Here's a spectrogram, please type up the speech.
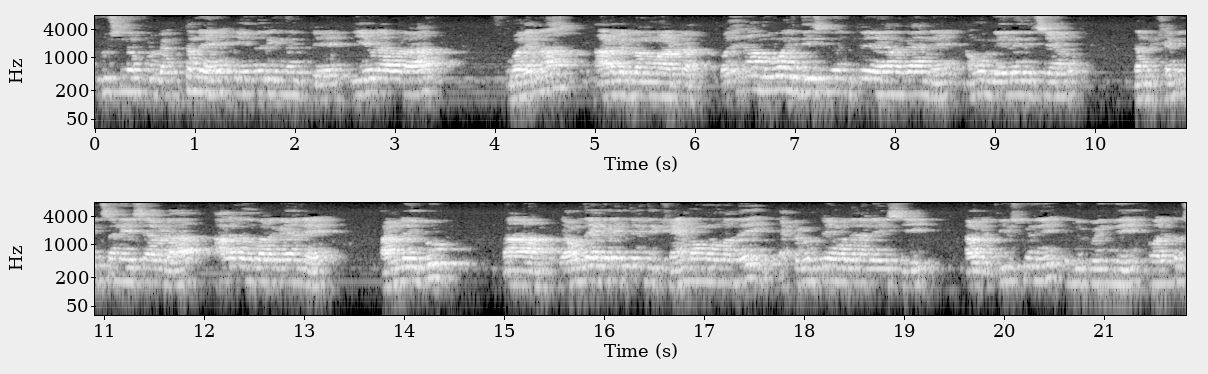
చూసినప్పుడు వెంటనే ఏం జరిగిందంటే ఈవిడెవర ఆవిడ వదిన? ఆడబిడ్డ అన్నమాట వదిన నువ్వు అది తీసిందంటే అనగానే అవును నేనే తీసాను దాన్ని క్షమించనేసి ఆవిడ కాళ్ళ మీద పడగానే పర్లేదు. ఎవరి దగ్గర అయితే ఇది క్షేమంగా ఉన్నది ఎక్కడుంటే వదిన అనేసి ఆవిడ తీసుకుని వెళ్ళిపోయింది. వాళ్ళిద్దరు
